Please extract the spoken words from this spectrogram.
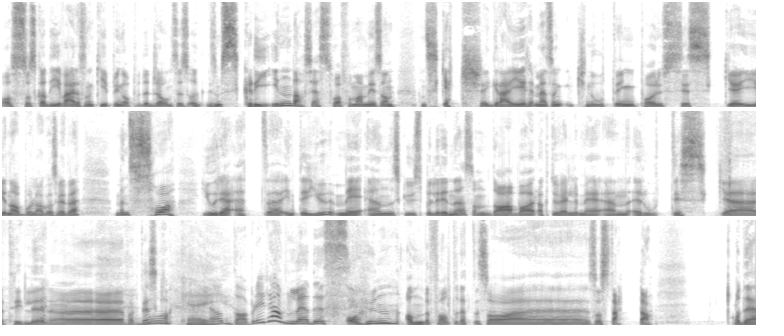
og så skal de være sånn Keeping Up With The Joneses og liksom skli inn, da. Så jeg så for meg mye sånn, sånn sketsjegreier med sånn knoting på russisk eh, i nabolaget osv. Men så gjorde jeg et uh, intervju med en skuespillerinne som da var aktuell med en erotisk uh, thriller, eh, faktisk. Okay. Ja, da blir det annerledes. Og hun anbefalte dette så, eh, så sterkt, da. Og det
